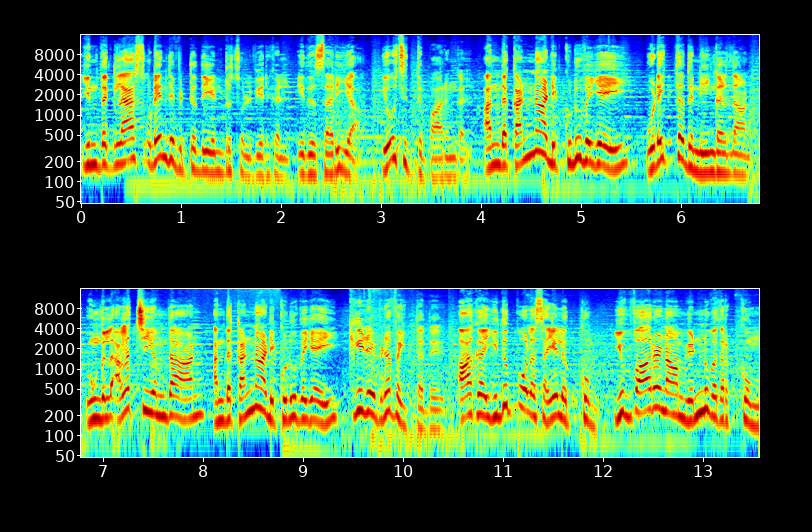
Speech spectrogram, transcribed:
இந்த கிளாஸ் உடைந்து விட்டது என்று சொல்வீர்கள். இது சரியா? யோசித்து பாருங்கள். அந்த கண்ணாடி குடுவையை உடைத்தது நீங்கள்தான். உங்கள் அலட்சியம்தான் அந்த கண்ணாடி குடுவையை கீழே விட வைத்தது. ஆக இது போல செயலுக்கும் இவ்வாறு நாம் எண்ணுவதற்கும்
